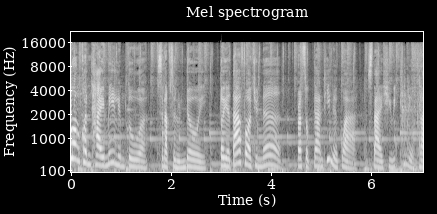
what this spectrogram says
ช่วงคนไทยไม่ลืมตัว สนับสนุนโดย Toyota Fortuner ประสบการณ์ที่เหนือกว่า สไตล์ชีวิตที่เหนือใคร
